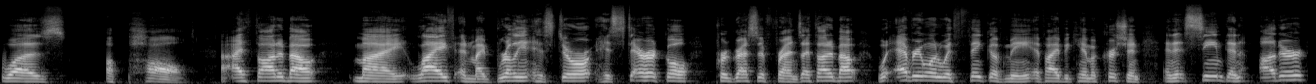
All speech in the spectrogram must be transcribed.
was appalled. I thought about my life and my brilliant, hyster- hysterical, progressive friends. I thought about what everyone would think of me if I became a Christian, and it seemed an utter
